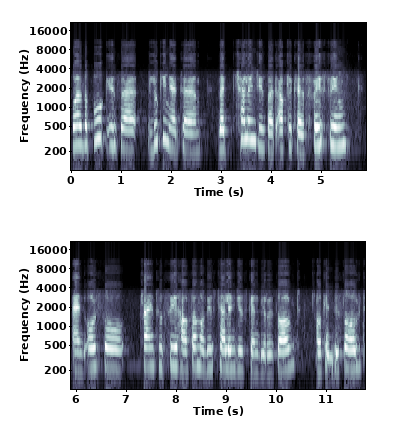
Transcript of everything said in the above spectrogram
Well, the book is uh, looking at um, the challenges that Africa is facing and also trying to see how some of these challenges can be resolved or can be solved.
